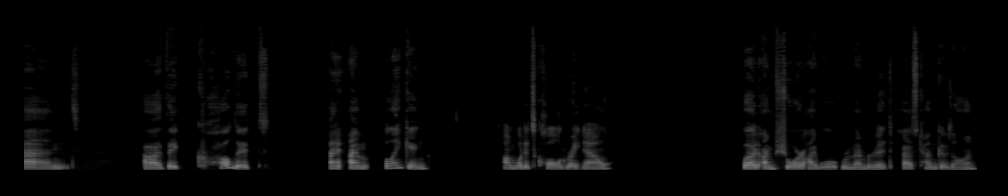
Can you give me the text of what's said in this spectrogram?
and uh, they call it. I I'm blanking on what it's called right now, but I'm sure I will remember it as time goes on,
